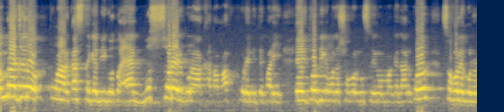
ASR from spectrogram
আমরা যেন তোমার কাছ থেকে বিগত এক বছরের গুনাহ খাতা মাফ করে নিতে পারি। এই তৌফিক আমাদের সকল মুসলিম উম্মাকে দান করুন। সকলে বলুন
